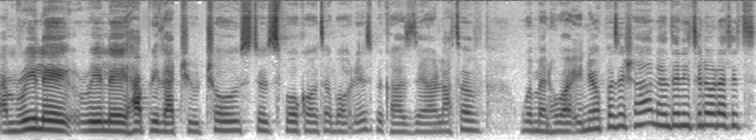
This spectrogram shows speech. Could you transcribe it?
I'm really, really happy that you chose to spoke out about this because there are a lot of women who are in your position and they need to know that it's,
